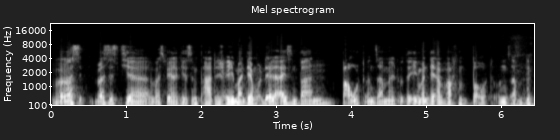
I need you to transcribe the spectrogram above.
Was, was ist dir, was wäre dir sympathischer? Jemand, der Modelleisenbahnen baut und sammelt oder jemand, der Waffen baut und sammelt?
